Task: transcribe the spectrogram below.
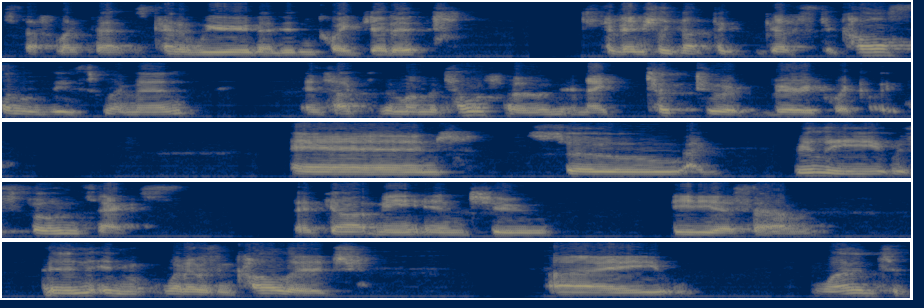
stuff like that was kind of weird, I didn't quite get it. Eventually, got the guts to call some of these women and talk to them on the telephone, and I took to it very quickly. And so, I really it was phone sex that got me into BDSM. Then, in, when I was in college, I wanted to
